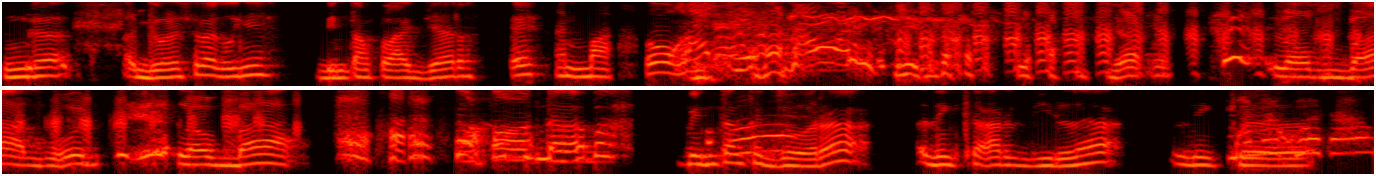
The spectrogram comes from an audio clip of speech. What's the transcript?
Enggak. Gimana sih lagunya? Bintang pelajar. Eh, Emang. Oh kan? Ya, lomba bun lomba apa bintang apa? Bintang Kejora, Nika Ardila, Nika Mana gua tahu.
